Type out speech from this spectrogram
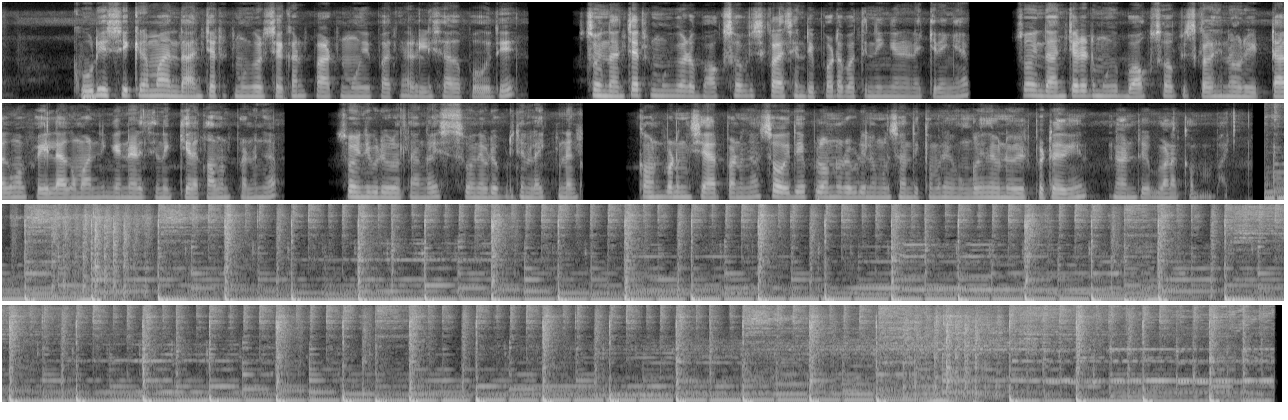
கூடிய சீக்கிரமாக இந்த அன்சர்ட் மூவியோட செகண்ட் பார்ட் மூவி பார்த்தீங்கன்னா ரிலீஸ் ஆக போகுது. ஸோ இந்த அன்சர்ட் மூவியோட பாக்ஸ் ஆஃபீஸ் கலெக்ஷன் ரிப்போர்ட்டை பற்றி நீங்கள் நினைக்கிறீங்க? ஸோ இந்த Uncharted movie box office collection ஒரு ஹிட் ஆகுமா ஃபெயில் ஆகுமா நீங்கள் என்ன நினைச்சு கீழே கமெண்ட் பண்ணுங்கள் ஸோ இந்த வீடியோவில் தாங்க ஸோ இந்த வீடியோ பிடிச்சி லைக் பண்ணுங்கள் கமெண்ட் பண்ணுங்கள் ஷேர் பண்ணுங்கள் ஸோ இதே போல இன்னொரு வீடியோ உங்களுக்கு சந்திக்கும் முறை உங்களை ஏற்பட்டிருக்கேன் நன்றி வணக்கம் பாய்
